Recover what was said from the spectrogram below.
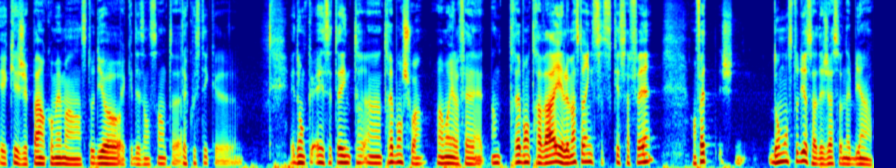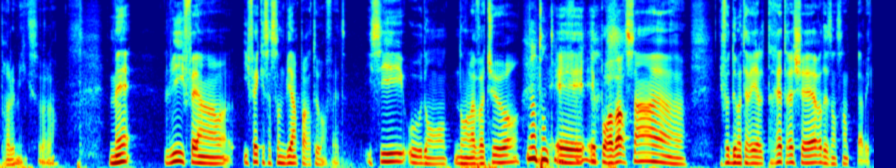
Et que j'ai pas quand même un studio avec des enceintes acoustiques. euh. Et donc, et c'était tr- un très bon choix. Vraiment, il a fait un très bon travail. Et le mastering, c'est ce que ça fait. En fait, je- dans mon studio, ça a déjà sonné bien après le mix. Voilà. Mais lui, il fait, un, il fait que ça sonne bien partout, en fait. Ici ou dans, dans la voiture. Non, ton téléphone. Et, et pour avoir ça, euh, il faut des matériels très très chers, des enceintes avec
